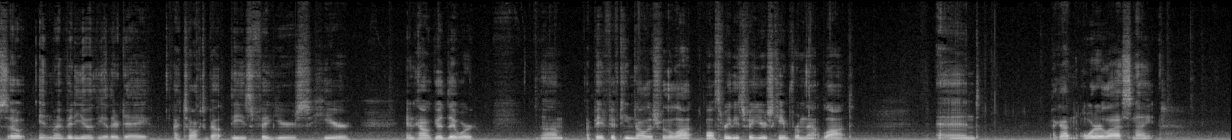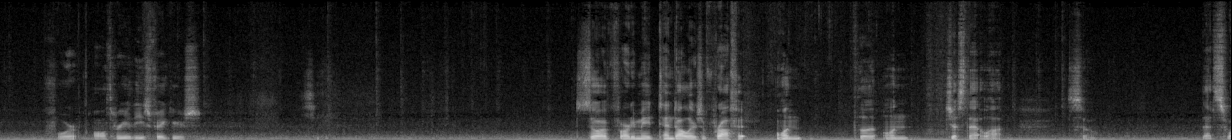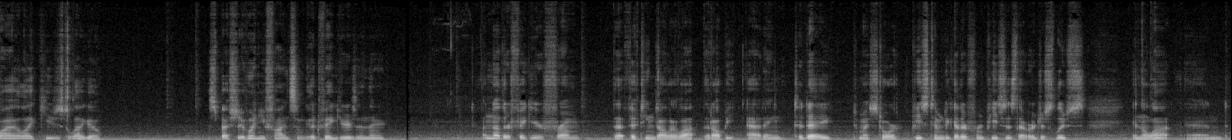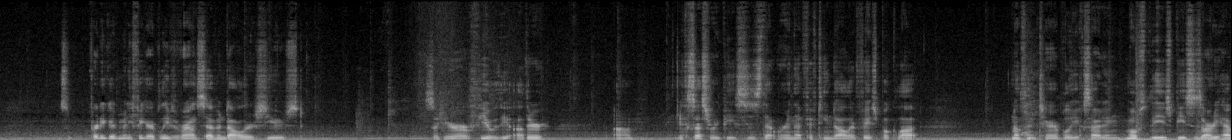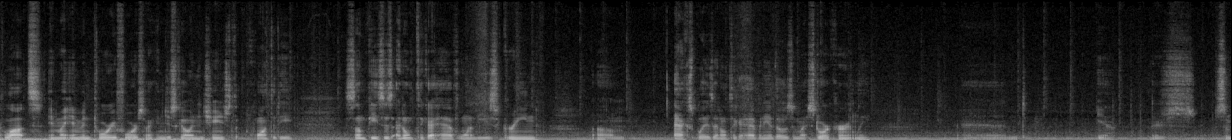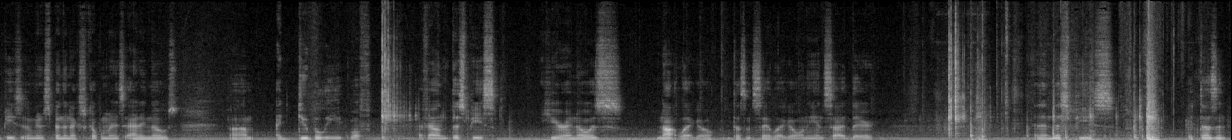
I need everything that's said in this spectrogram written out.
So in my video the other day, I talked about these figures here and how good they were. Um, I paid $15 for the lot. All three of these figures came from that lot. And I got an order last night for all three of these figures. So I've already made $10 of profit on the on just that lot. So that's why I like used Lego. Especially when you find some good figures in there. Another figure from that $15 lot that I'll be adding today to my store. Pieced him together from pieces that were just loose in the lot. And it's a pretty good minifigure. I believe around $7 used. So here are a few of the other um, accessory pieces that were in that $15 Facebook lot nothing terribly exciting. Most of these pieces already have lots in my inventory for, so I can just go in and change the quantity. Some pieces, I don't think I have one of these green um, axe blades. I don't think I have any of those in my store currently. And yeah, there's some pieces. I'm going to spend the next couple minutes adding those. Um, I do believe, well, I found this piece here I know is not Lego. It doesn't say Lego on the inside there. And then this piece, it doesn't,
